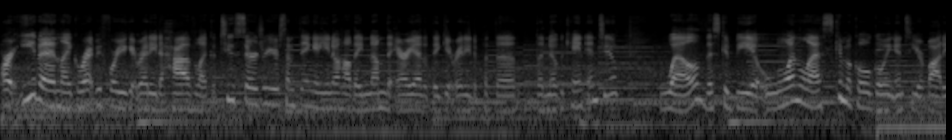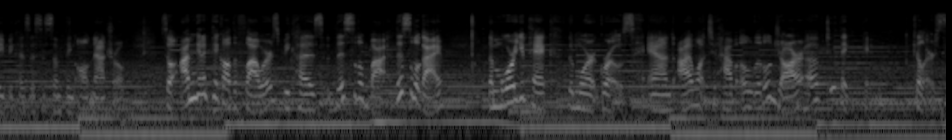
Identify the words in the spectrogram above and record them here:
or even like right before you get ready to have like a tooth surgery or something and you know how they numb the area that they get ready to put the, the Novocaine into, well, this could be one less chemical going into your body because this is something all natural. So I'm gonna pick all the flowers because this little this little guy, the more you pick, the more it grows. And I want to have a little jar of toothache pain killers.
